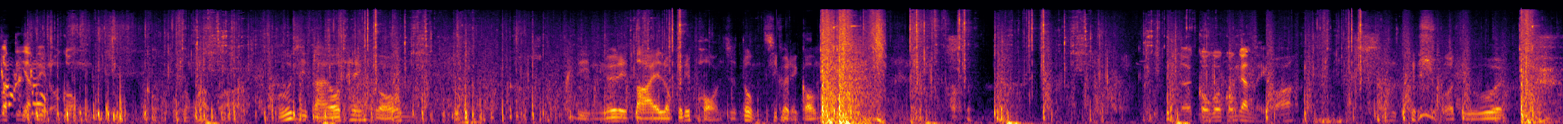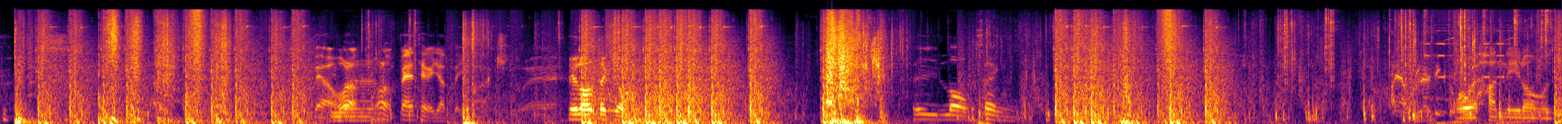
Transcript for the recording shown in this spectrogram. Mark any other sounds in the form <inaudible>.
乜啲人嚟攞講講普通話啩？好似但係我聽講，連佢哋大陸嗰啲旁述都唔知佢哋講咩。誒個個講印尼話，我屌啊！咩啊？可能可能 band 係印尼華僑咧。A 浪丁咗，A 浪丁，我係哼呢咯，我就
